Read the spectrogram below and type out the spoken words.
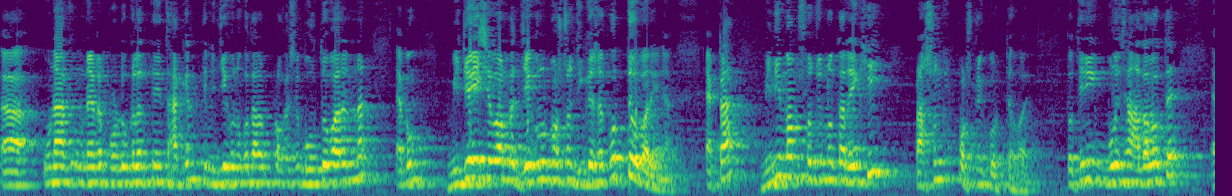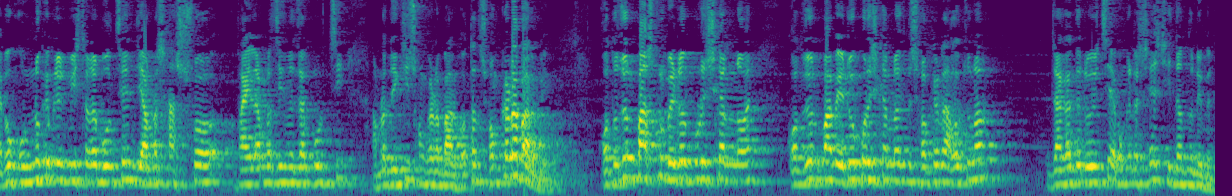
আহ, উনার একটা প্রোটোকলে তিনি থাকেন তিনি যে কোনো কথা প্রকাশে বলতেও পারেন না এবং মিডিয়া হিসেবে আমরা যে কোনো প্রশ্ন জিজ্ঞাসা করতেও পারি না। একটা মিনিমাম সৌজন্যতা রেখেই প্রাসঙ্গিক প্রশ্নই করতে হয়। তো তিনি বলেছেন আদালতে এবং অন্য ক্যাবিনেট মিনিস্টাররা বলছেন যে আমরা সাতশো ফাইল আমরা সিগনেচার করছি আমরা দেখছি সংখ্যাটা বাড়বে। অর্থাৎ সংখ্যাটা বাড়বে। কতজন পাস করবে এটাও পরিষ্কার নয়। কতজন পাবে এটাও পরিষ্কার নয় কিন্তু সরকারের আলোচনার জায়গাতে রয়েছে এবং এটা শেষ সিদ্ধান্ত নেবেন।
